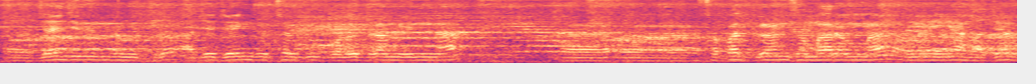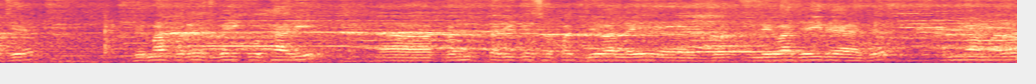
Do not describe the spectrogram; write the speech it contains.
જય જીનેન્દ્ર મિત્ર. આજે જૈન સોશિયલ ગ્રુપ વડોદરા મેનના શપથ ગ્રહણ સમારંભમાં અમે અહીંયા હાજર છે. જેમાં પરેશભાઈ કોઠારી પ્રમુખ તરીકે શપથ જેવા લઈ લેવા જઈ રહ્યા છે. એમને અમારો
